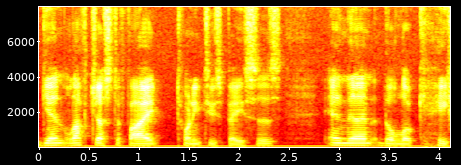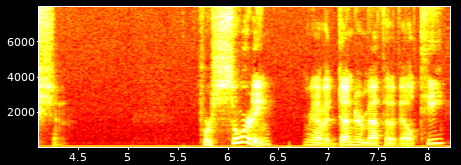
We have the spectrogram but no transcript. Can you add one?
again, left justified 22 spaces, and then the location. For sorting, we're going to have a dunder method of LT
